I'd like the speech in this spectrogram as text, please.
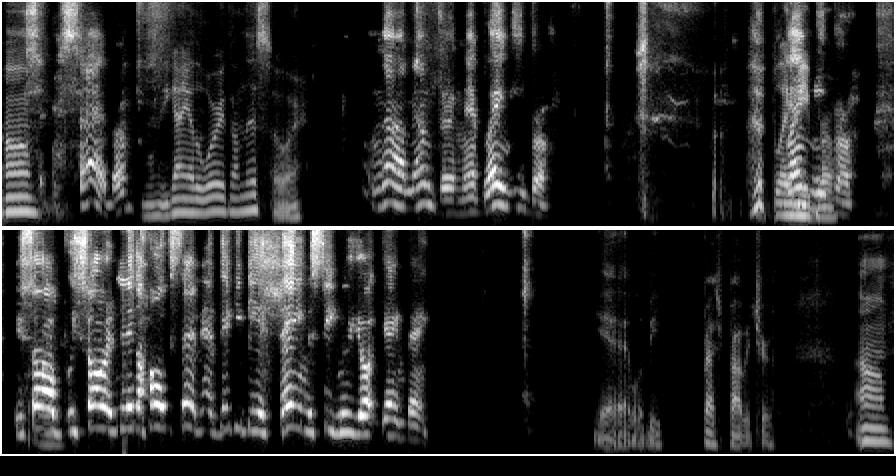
Um, S- Sad, bro. you got any other words on this or Nah, man, I'm good, man. Blame me, bro. blame, Blame, me, me, bro? bro. You saw we saw a nigga Hope said, man, Biggie be ashamed to see New York gang bang. Yeah, it would be. That's probably true. Um,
